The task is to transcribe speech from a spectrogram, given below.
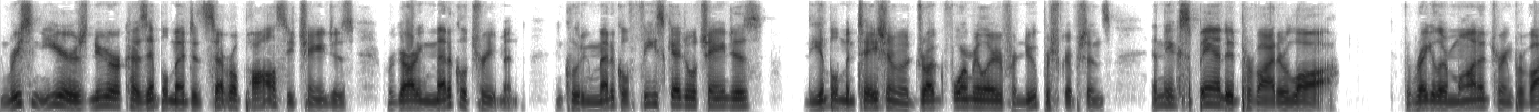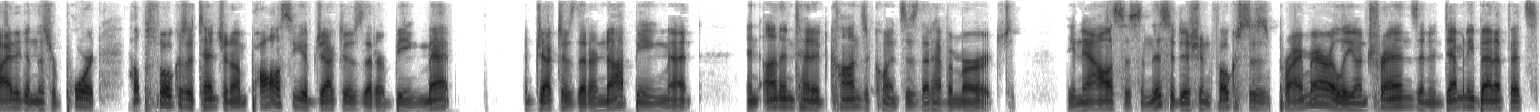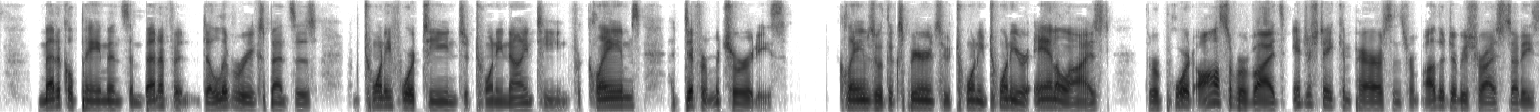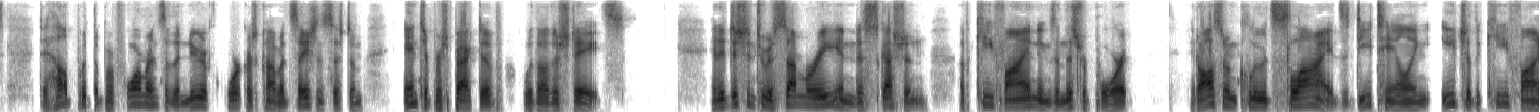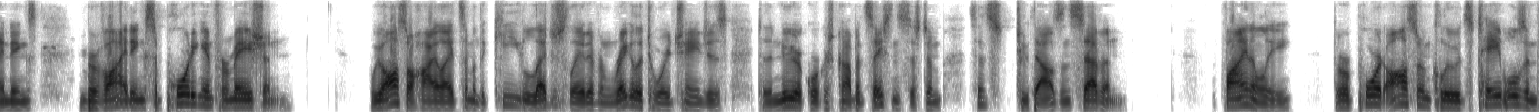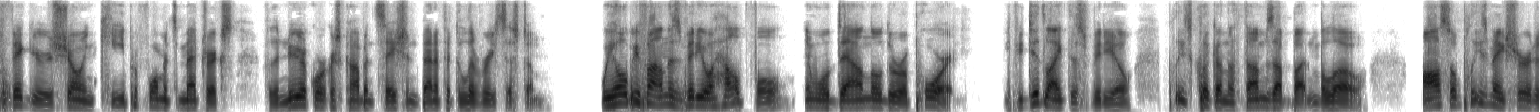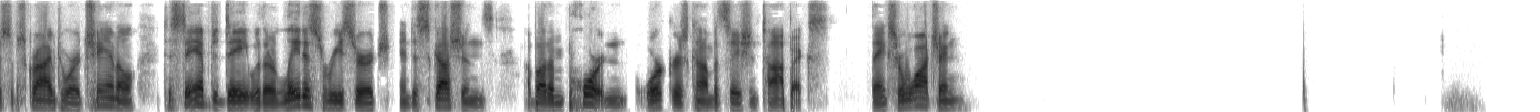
In recent years, New York has implemented several policy changes regarding medical treatment, including medical fee schedule changes, the implementation of a drug formulary for new prescriptions, and the expanded provider law. The regular monitoring provided in this report helps focus attention on policy objectives that are being met, objectives that are not being met, and unintended consequences that have emerged. The analysis in this edition focuses primarily on trends in indemnity benefits, medical payments, and benefit delivery expenses from 2014 to 2019 for claims at different maturities. Claims with experience through 2020 are analyzed. The report also provides interstate comparisons from other WCRI studies to help put the performance of the New York workers' compensation system into perspective with other states. In addition to a summary and discussion of key findings in this report. It also includes slides detailing each of the key findings and providing supporting information. We also highlight some of the key legislative and regulatory changes to the New York workers' compensation system since 2007. Finally, the report also includes tables and figures showing key performance metrics for the New York workers' compensation benefit delivery system. We hope you found this video helpful and will download the report. If you did like this video, please click on the thumbs up button below. Also, please make sure to subscribe to our channel to stay up to date with our latest research and discussions about important workers' compensation topics. Thanks for watching.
